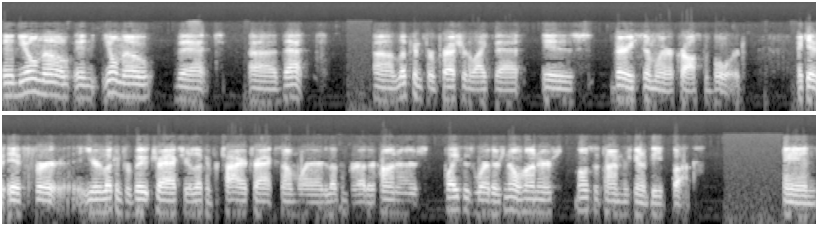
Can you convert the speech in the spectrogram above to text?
And you'll know, and you'll know that, uh, that, uh, looking for pressure like that is very similar across the board like if, if for you're looking for boot tracks, you're looking for tire tracks somewhere, you're looking for other hunters, places where there's no hunters, most of the time there's going to be bucks. And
